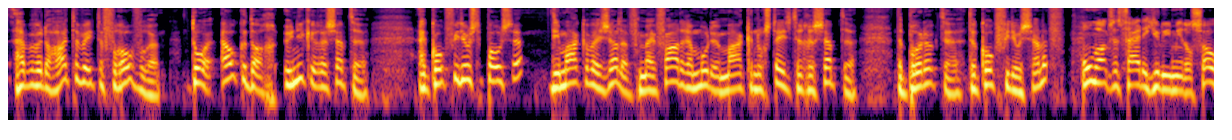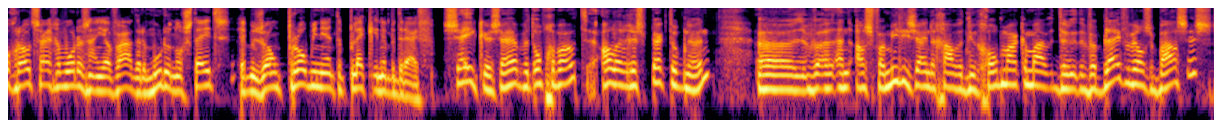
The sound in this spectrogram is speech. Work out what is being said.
hebben we de harten weten veroveren. Door elke dag unieke recepten en kookvideo's te posten. Die maken wij zelf. Mijn vader en moeder maken nog steeds de recepten, de producten, de kookvideo's zelf. Ondanks het feit dat jullie inmiddels zo groot zijn geworden, zijn jouw vader en moeder nog steeds hebben zo'n prominente plek in het bedrijf. Zeker, ze hebben het opgebouwd. Alle respect ook naar hun. Uh, we, en als familie zijn, dan gaan we het nu groot maken. Maar de, we blijven bij onze basis.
